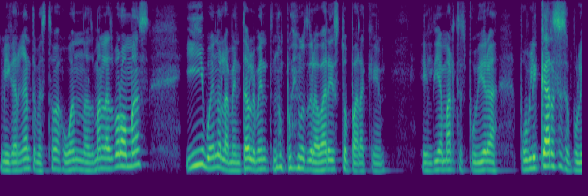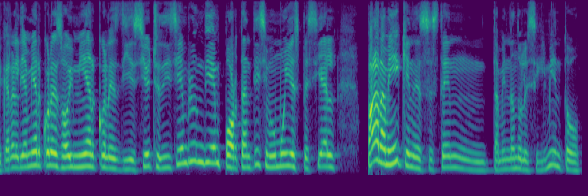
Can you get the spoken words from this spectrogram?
Mi garganta me estaba jugando unas malas bromas. Y bueno, lamentablemente no pudimos grabar esto para que el día martes pudiera publicarse. Se publicará el día miércoles. Hoy miércoles 18 de diciembre. Un día importantísimo, muy especial para mí, quienes estén también dándole seguimiento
